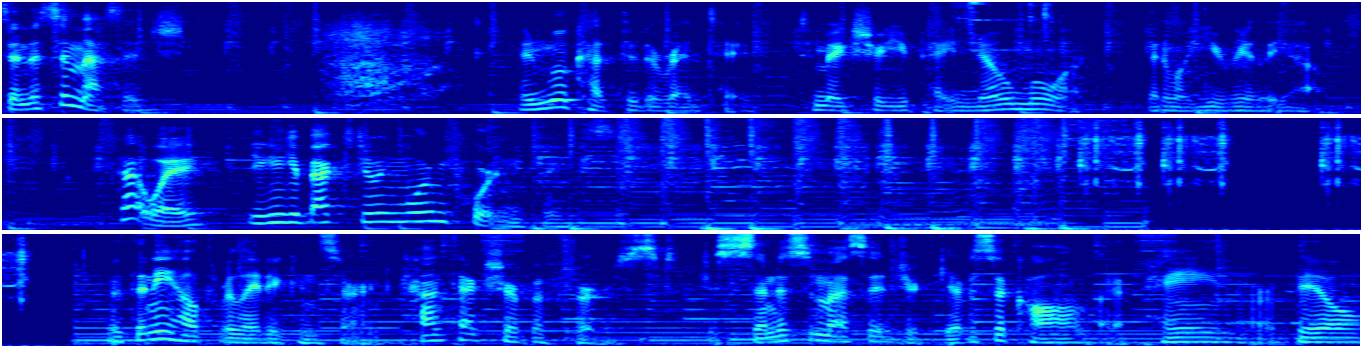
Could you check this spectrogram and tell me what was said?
send us a message, and we'll cut through the red tape to make sure you pay no more than what you really owe. That way, you can get back to doing more important things. With any health-related concern, contact Sherpaa first. Just send us a message or give us a call about a pain or a bill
